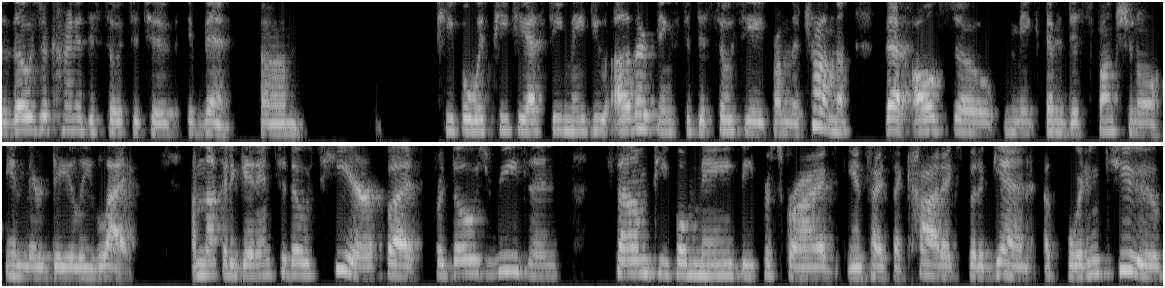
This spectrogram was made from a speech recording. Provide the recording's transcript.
Those are kind of dissociative events. Um, people with PTSD may do other things to dissociate from the trauma that also make them dysfunctional in their daily life. I'm not going to get into those here, but for those reasons, some people may be prescribed antipsychotics. But again, according to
